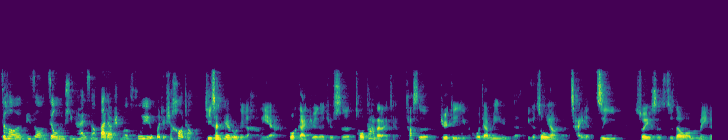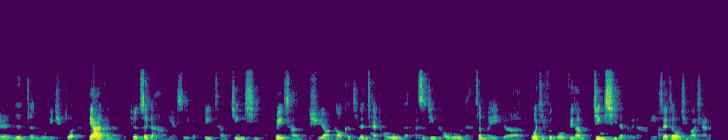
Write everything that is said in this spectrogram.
最后李总借我们平台想发点什么呼吁或者是号召吗？集成电路这个行业啊，我感觉的就是从大的来讲，它是决定一个国家命运的一个重要的产业之一，所以是值得我们每个人认真努力去做的。第二个呢，就就这个行业是一个非常精细的、非常需要高科技人才投入的、资金投入的这么一个国际分工非常精细的这么一个。在这种情况下呢，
